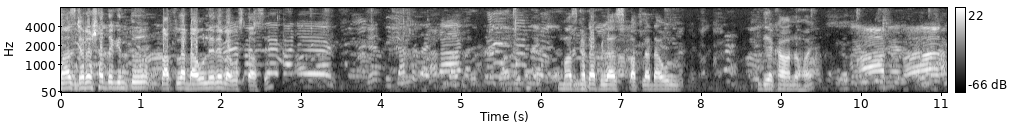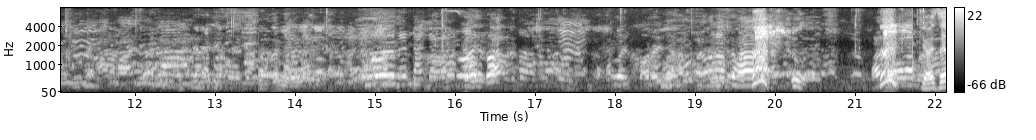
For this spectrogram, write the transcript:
মাছ ঘাটার সাথে কিন্তু পাতলা ডাউলের ব্যবস্থা আছে। মাছ ঘাটা প্লাস পাতলা ডাউল দিয়ে খাওয়ানো হয়। কি হয়েছে?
